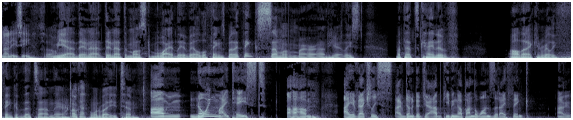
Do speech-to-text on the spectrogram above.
not easy. So Yeah, they're not they're not the most widely available things, but I think some of them are around here at least. But that's kind of all that I can really think of that's on there. Okay. What about you, Tim? Um, knowing my taste, um, I have actually I've done a good job keeping up on the ones that I think. I,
